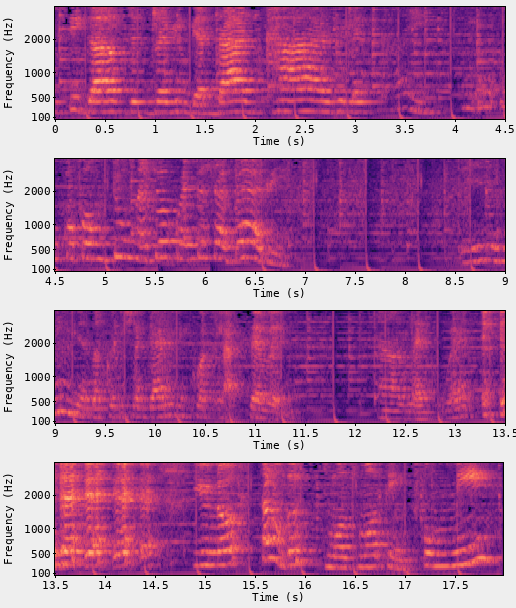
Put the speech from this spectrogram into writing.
you see girls just driving their dad's cars. You're like, hi, uko form 2 unajua kuendesha gari? Eh, mimi nimeanza kuendesha gari nikiwa class 7. And I was like, where? you know, some of those small, small things, for me,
